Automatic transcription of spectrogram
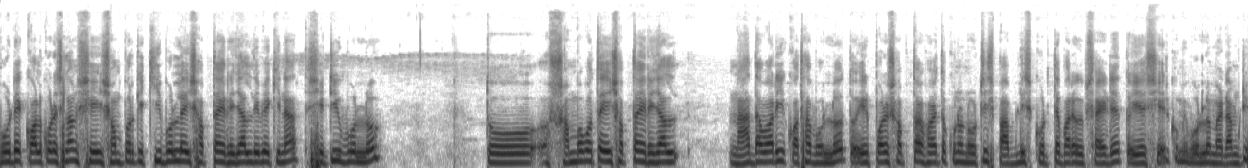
বোর্ডে কল করেছিলাম, সেই সম্পর্কে কি বলল, এই সপ্তাহে রেজাল্ট দেবে কি না সেটিও বলল। তো সম্ভবত এই সপ্তাহে রেজাল্ট না দেওয়ারই কথা বলল। তো এরপরের সপ্তাহে হয়তো কোনো নোটিশ পাবলিশ করতে পারে ওয়েবসাইটে তো সেরকমই বলল ম্যাডামটি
